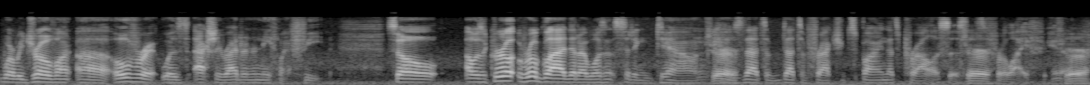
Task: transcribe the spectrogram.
where we drove on uh, over it was actually right underneath my feet. So I was gr- real glad that I wasn't sitting down Sure. because that's a that's a fractured spine, that's paralysis, Sure. that's for life. You know? Sure.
